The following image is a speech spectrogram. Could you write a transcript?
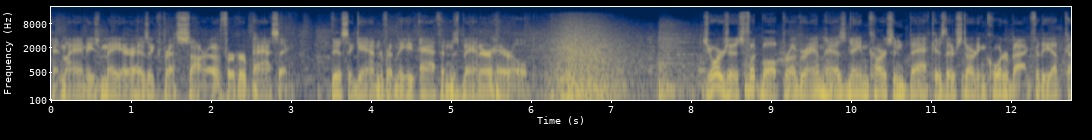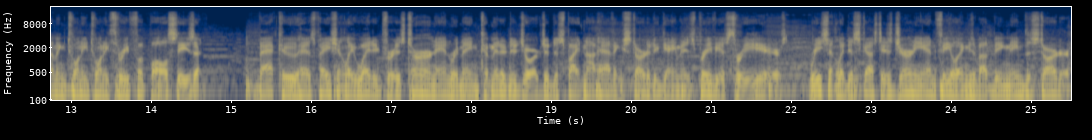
and Miami's mayor has expressed sorrow for her passing. This again from the Athens Banner Herald. Georgia's football program has named Carson Beck as their starting quarterback for the upcoming 2023 football season. Beck, who has patiently waited for his turn and remained committed to Georgia despite not having started a game in his previous three years, recently discussed his journey and feelings about being named the starter.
